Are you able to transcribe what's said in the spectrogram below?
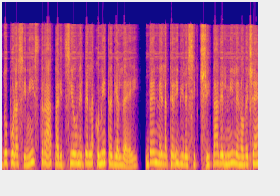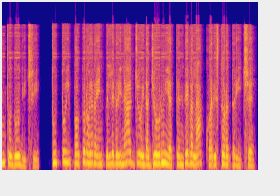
dopo la sinistra apparizione della cometa di Halley, venne la terribile siccità del 1912, tutto il popolo era in pellegrinaggio e da giorni attendeva l'acqua ristoratrice,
